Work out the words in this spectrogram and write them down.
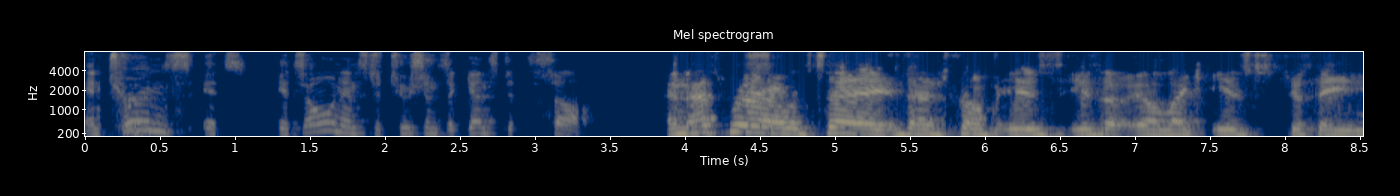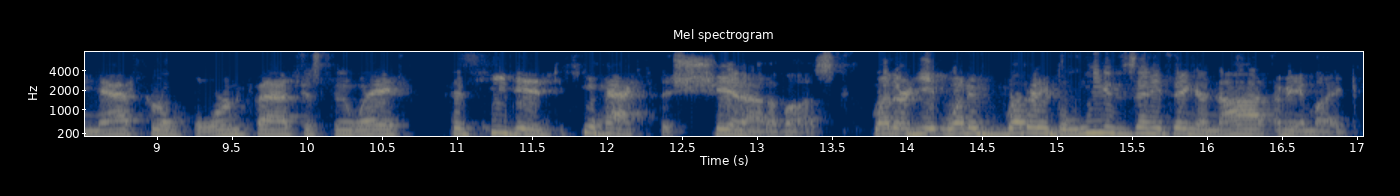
and turns its its own institutions against itself. And that's where I would say that Trump is is a, like is just a natural born fascist in a way because he did he hacked the shit out of us. Whether he whether whether he believes anything or not, I mean, like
